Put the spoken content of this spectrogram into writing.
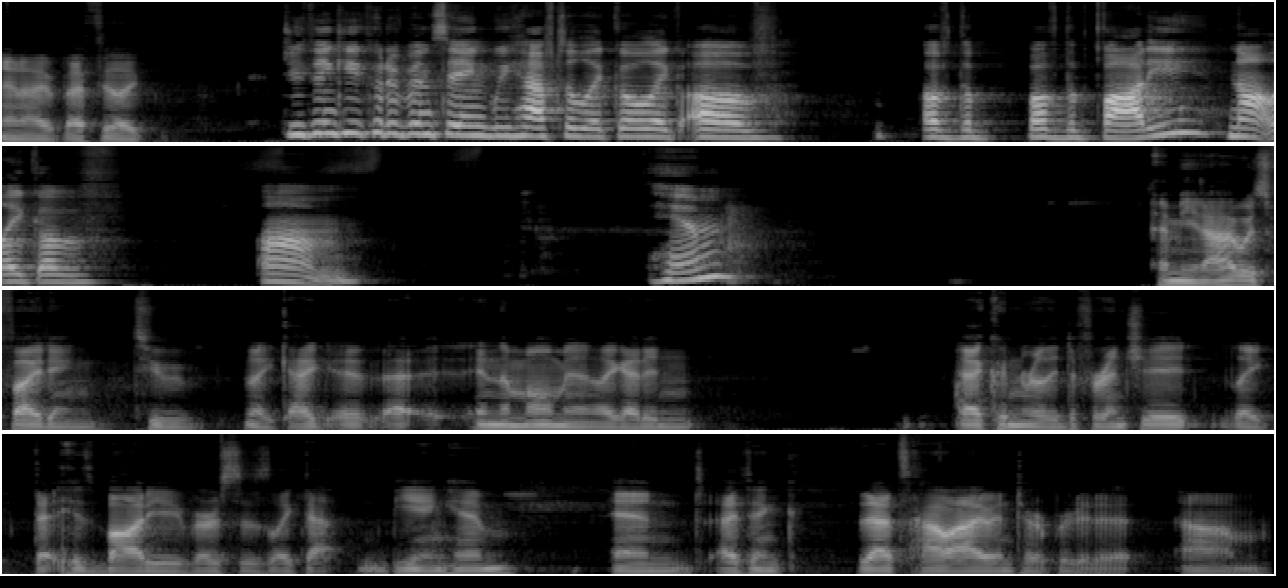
and I I feel like do you think he could have been saying we have to let go like of of the of the body, not like of um him? I mean, I was fighting to like I I- in the moment like I didn't I couldn't really differentiate like that his body versus like that being him, and I think that's how I interpreted it. Um,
